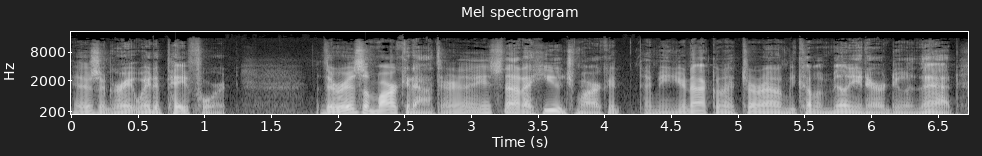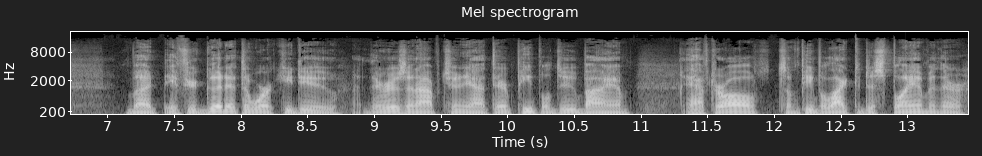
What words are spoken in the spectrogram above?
There's a great way to pay for it. There is a market out there. It's not a huge market. I mean, you're not going to turn around and become a millionaire doing that. But if you're good at the work you do, there is an opportunity out there. People do buy them. After all, some people like to display them in their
